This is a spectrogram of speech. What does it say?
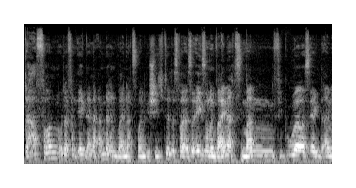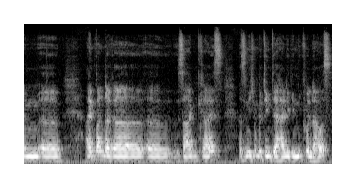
davon oder von irgendeiner anderen Weihnachtsmann-Geschichte, das war also irgendeine so eine Weihnachtsmann-Figur aus irgendeinem äh, Einwanderer-Sagenkreis, also nicht unbedingt der heilige Nikolaus.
